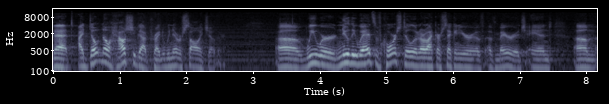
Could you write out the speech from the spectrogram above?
that I don't know how she got pregnant. We never saw each other. Uh, we were newlyweds, of course, still in our, like our second year of, of marriage, and um,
